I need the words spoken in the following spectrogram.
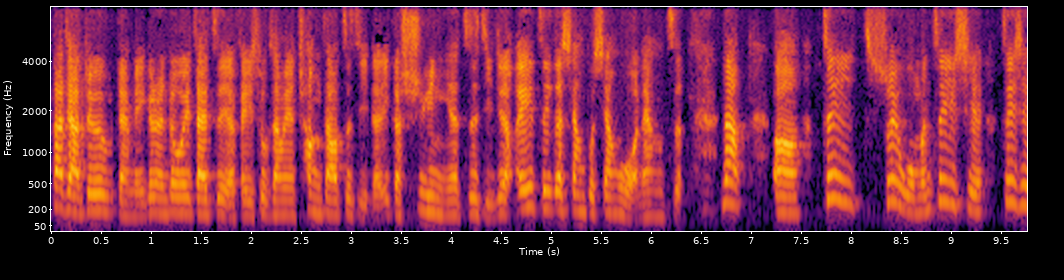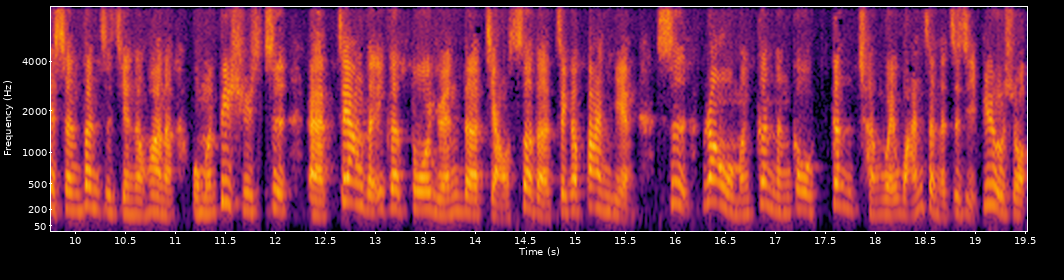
大家就呃每个人都会在自己的飞速上面创造自己的一个虚拟的自己，就哎这个像不像我那样子？那呃这所以我们这一些这些身份之间的话呢，我们必须是呃这样的一个多元的角色的这个扮演，是让我们更能够更成为完整的自己。比如说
